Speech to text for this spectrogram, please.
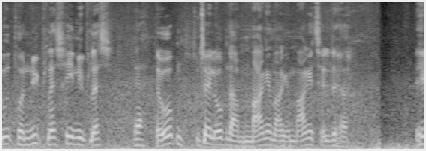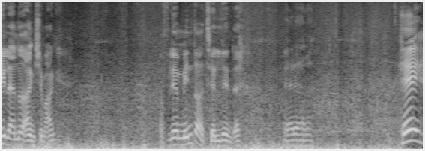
ud på en ny plads. Helt ny plads. Ja. Der er åben. Totalt åben. Der er mange, mange, mange telte her. Et helt andet arrangement. Og flere mindre telte endda. Ja, det er der. Hey,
